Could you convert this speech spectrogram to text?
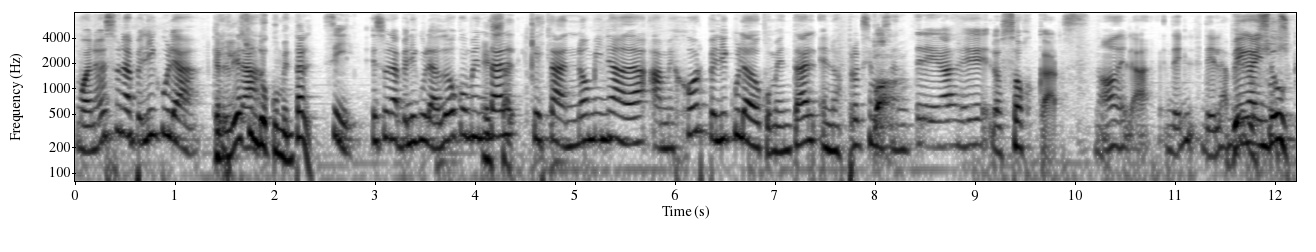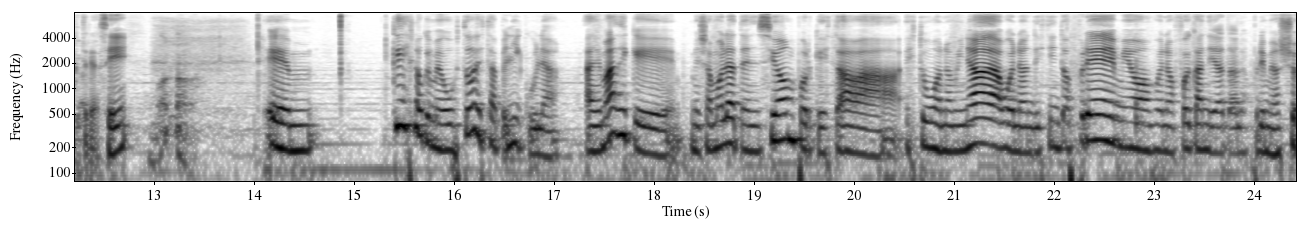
Bueno, es una película... Que en realidad es un documental. Sí, es una película documental Exacto. que está nominada a mejor película documental en los próximos Pa. entregas de los Oscars, ¿no? De la, de, de la De mega industria. ¿sí? Ah, Em, ¿Qué es lo que me gustó de esta película? Además de que me llamó la atención porque estaba, estuvo nominada, bueno, en distintos premios, bueno, fue candidata a los premios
